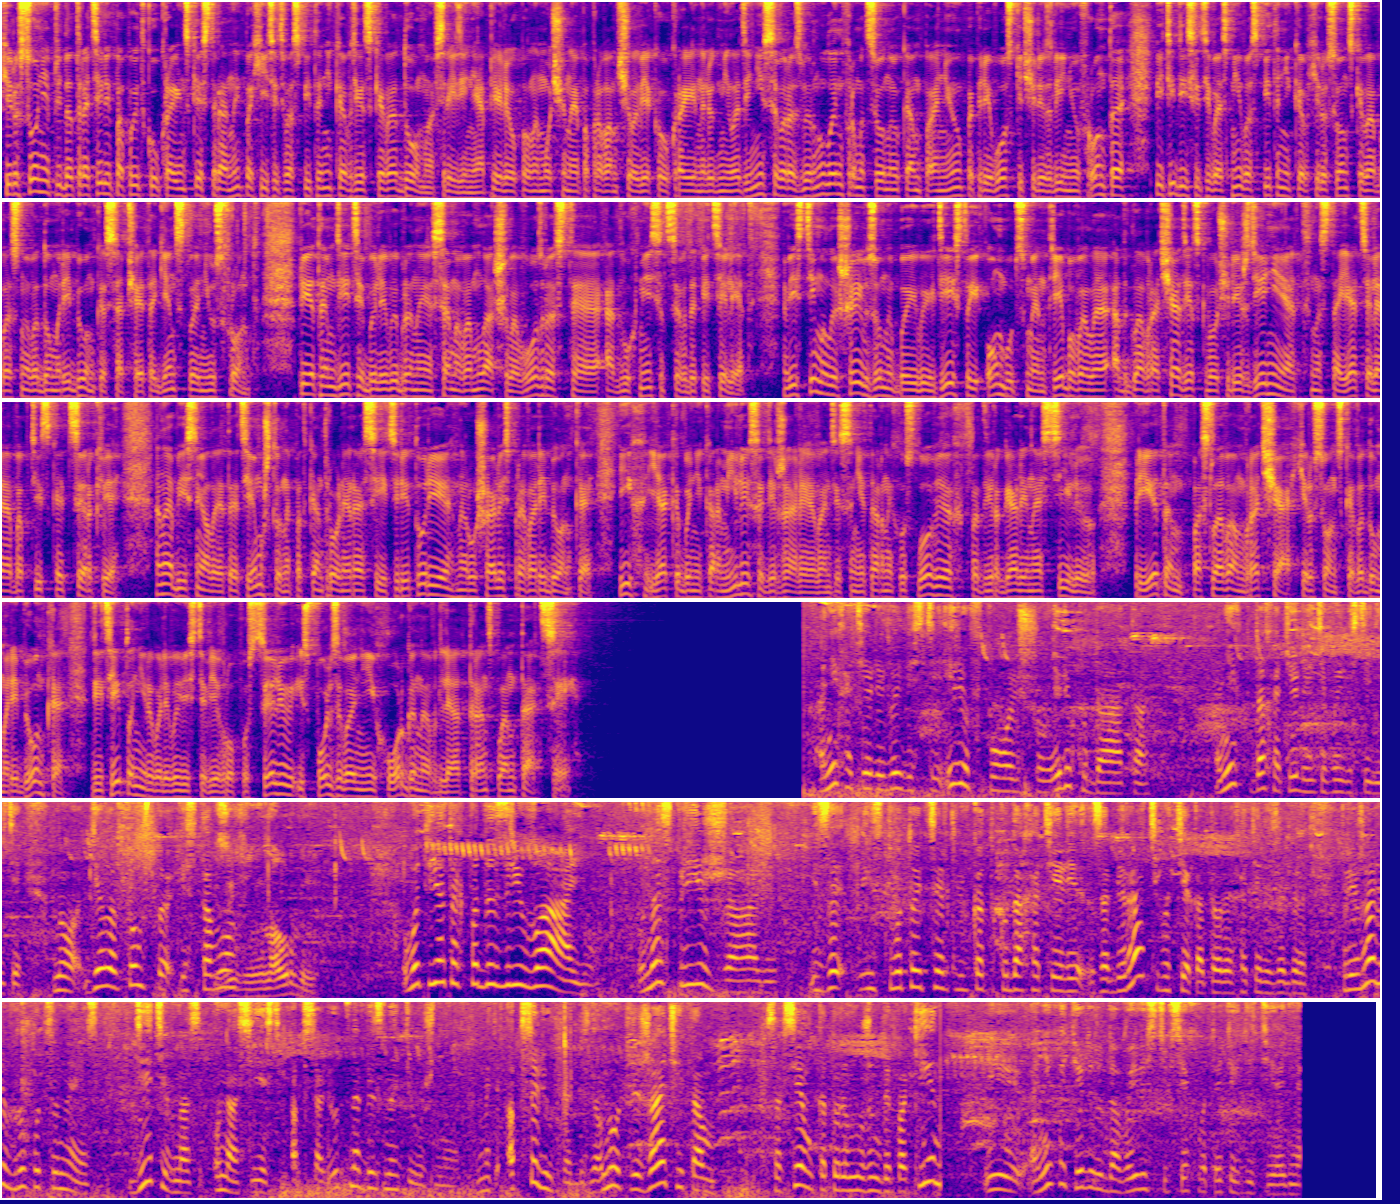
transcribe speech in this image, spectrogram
В Херсоне предотвратили попытку украинской стороны похитить воспитанников детского дома. В середине апреля уполномоченная по правам человека Украины Людмила Денисова развернула информационную кампанию по перевозке через линию фронта 58 воспитанников Херсонского областного дома ребенка, сообщает агентство «News Front». При этом дети были выбраны самого младшего возраста от двух месяцев до пяти лет. Вести малышей в зону боевых действий омбудсмен требовала от главврача детского учреждения, от настоятеля Баптистской церкви. Она объясняла это тем, что на подконтрольной России территории нарушались права ребенка. Их якобы не кормили, содержали в антисанитарных условиях, подвергали насилию. При этом, по словам врача Херсонского дома ребенка, детей планировали вывести в Европу с целью использования их органов для трансплантации. Они хотели вывести или в Польшу, или куда-то. Они туда хотели эти вывести детей. Но дело в том, что из того... На органы? Вот я так подозреваю. У нас приезжали из, из вот той церкви, куда хотели забирать, вот те, которые хотели забирать, приезжали в группу ЦНС. Дети у нас, у нас есть абсолютно безнадежные. Абсолютно безнадежные. Ну, вот лежачий там, совсем, которым нужен депокин. И они хотели туда вывести всех вот этих детей.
